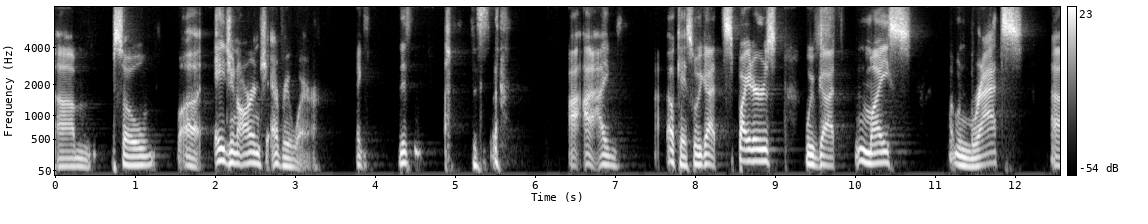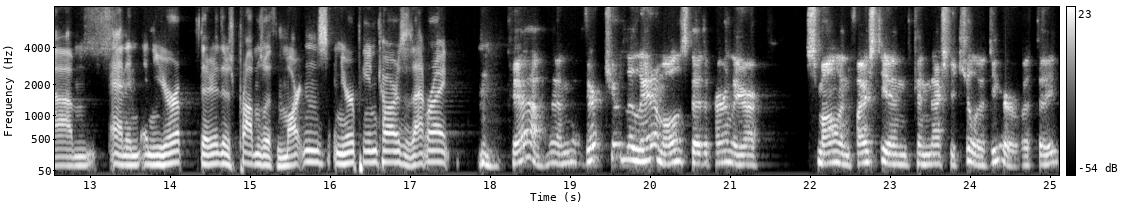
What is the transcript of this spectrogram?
Um, so uh, Agent Orange everywhere. Like this, this I, I, okay, so we got spiders, we've got mice, I mean, rats, um, and in, in Europe, there, there's problems with martens in European cars. Is that right? Yeah, and they're cute little animals that apparently are small and feisty and can actually kill a deer, but they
